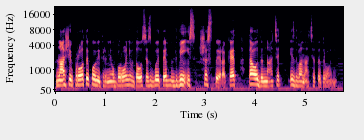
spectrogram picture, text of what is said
Нашій протиповітряній обороні вдалося збити дві із шести ракет та 11 із 12 дронів.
